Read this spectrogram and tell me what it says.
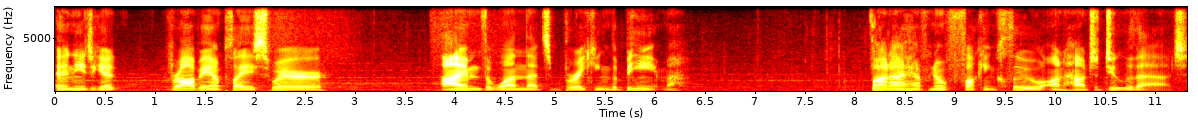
And need to get Robbie in a place where I'm the one that's breaking the beam. But I have no fucking clue on how to do that.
